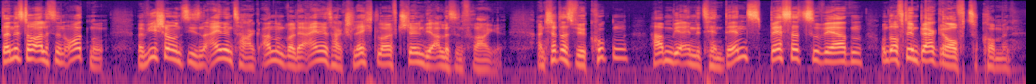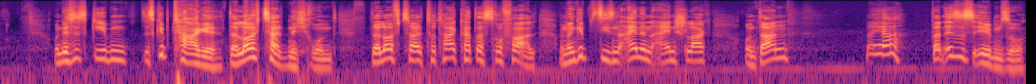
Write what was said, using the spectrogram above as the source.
Dann ist doch alles in Ordnung. Weil wir schauen uns diesen einen Tag an und weil der eine Tag schlecht läuft, stellen wir alles in Frage. Anstatt dass wir gucken, haben wir eine Tendenz, besser zu werden und auf den Berg raufzukommen. Und es, ist eben, es gibt Tage, da läuft es halt nicht rund. Da läuft es halt total katastrophal. Und dann gibt es diesen einen Einschlag und dann, naja, dann ist es eben so.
